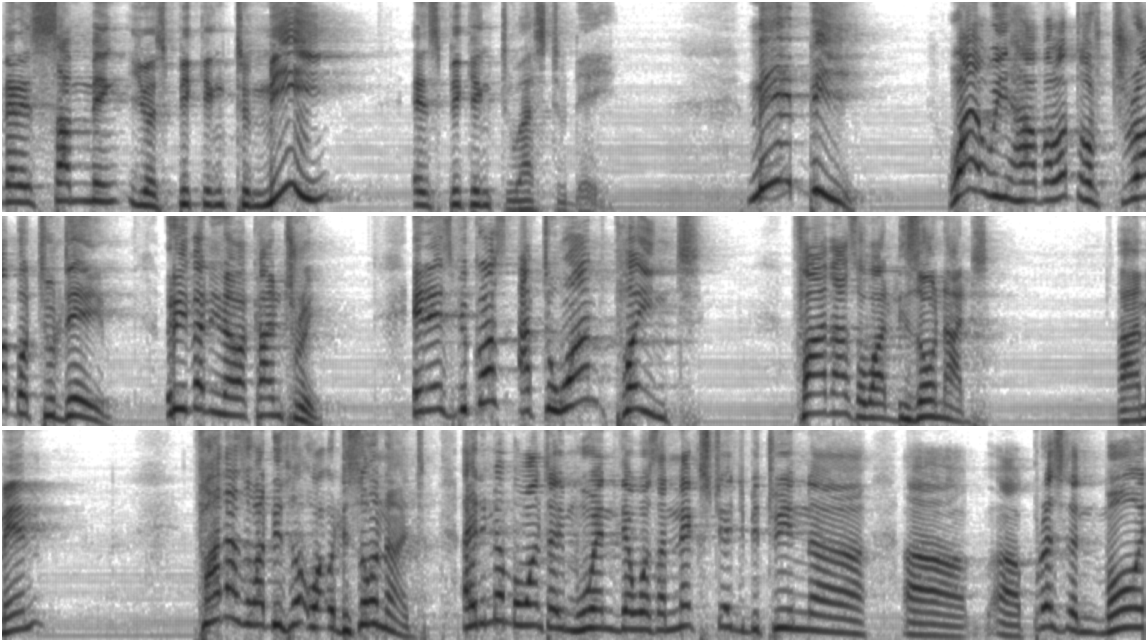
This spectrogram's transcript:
there is something you are speaking to me and speaking to us today. Maybe why we have a lot of trouble today, even in our country, it is because at one point, fathers were dishonored. Amen. Fathers were, dis- were dishonored. I remember one time when there was an exchange between uh, uh, uh, President Moi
